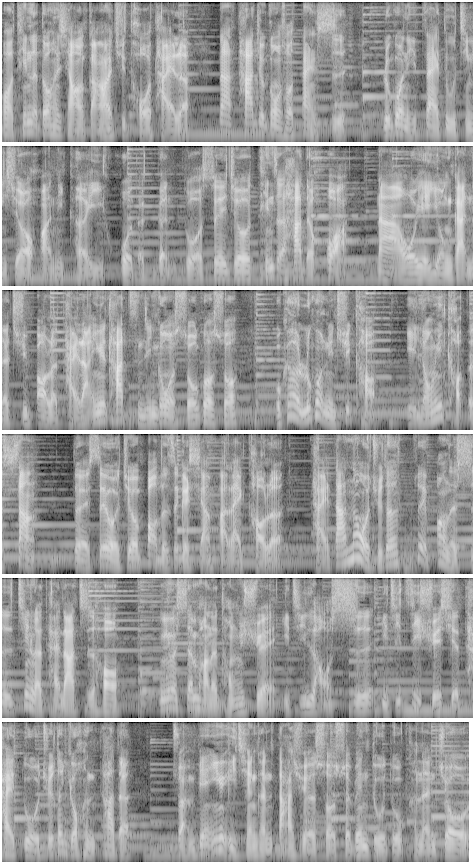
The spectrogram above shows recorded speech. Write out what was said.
哇，听了都很想要赶快去投胎了。那他就跟我说：“但是如果你再度进修的话，你可以获得更多。”所以就听着他的话，那我也勇敢的去报了台大，因为他曾经跟我说过说：“胡克，如果你去考，也容易考得上。”对，所以我就抱着这个想法来考了。台大，那我觉得最棒的是进了台大之后，因为身旁的同学以及老师以及自己学习的态度，我觉得有很大的转变。因为以前可能大学的时候随便读读，可能就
